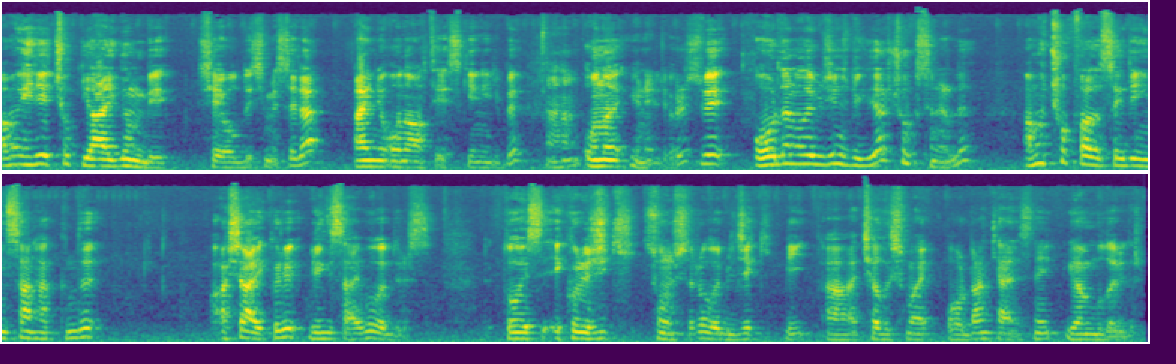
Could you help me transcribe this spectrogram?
Ama ehliyet çok yaygın bir şey olduğu için mesela aynı 16 eskeni gibi Aha. ona yöneliyoruz ve oradan alabileceğiniz bilgiler çok sınırlı. Ama çok fazla sayıda insan hakkında aşağı yukarı bilgi sahibi olabiliriz. Dolayısıyla ekolojik sonuçları olabilecek bir çalışma oradan kendisine yön bulabilir.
